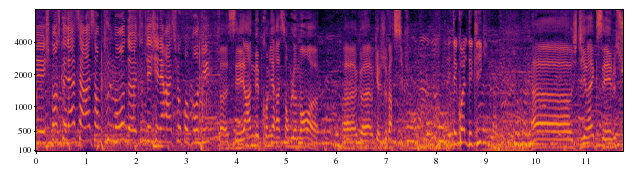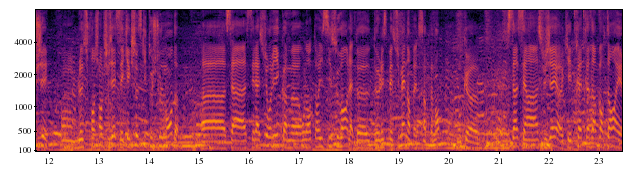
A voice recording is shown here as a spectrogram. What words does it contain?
Et je pense que là, ça rassemble tout le monde, euh, toutes les générations confondues. Euh, c'est un de mes premiers rassemblements euh, auxquels je participe. C'était quoi le déclic Je dirais que c'est le sujet. franchement, le sujet, c'est quelque chose qui touche tout le monde. c'est la survie, comme on l'entend ici souvent, de, l'espèce humaine, en fait, simplement. Donc ça, c'est un sujet qui est très très important et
